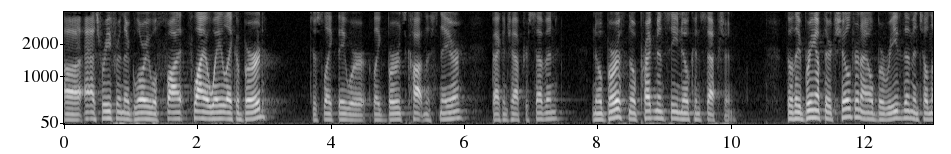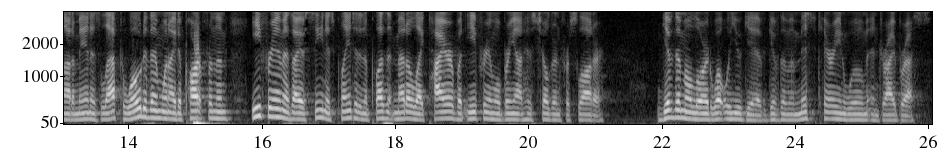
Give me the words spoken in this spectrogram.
Uh, as for Ephraim, their glory will fly, fly away like a bird, just like they were like birds caught in the snare, back in chapter 7. No birth, no pregnancy, no conception. Though they bring up their children, I will bereave them until not a man is left. Woe to them when I depart from them. Ephraim, as I have seen, is planted in a pleasant meadow like Tyre, but Ephraim will bring out his children for slaughter. Give them, O Lord, what will you give? Give them a miscarrying womb and dry breasts.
